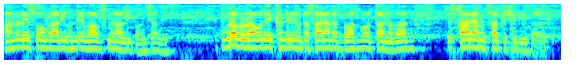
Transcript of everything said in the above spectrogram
ਫਨਲੇ ਸੋਮਰਾਰੀ ਹੁੰਦੇ ਵਾਪਸ ਮਨਾਲੀ ਪਹੁੰਚਾਂਗੇ। ਪੂਰਾ ਬਲੌਗ ਦੇਖਣ ਦੇ ਲਈ ਤੁਹਾਡਾ ਸਾਰਿਆਂ ਦਾ ਬਹੁਤ ਬਹੁਤ ਧੰਨਵਾਦ ਤੇ ਸਾਰਿਆਂ ਨੂੰ ਸਤਿ ਸ਼੍ਰੀ ਅਕਾਲ।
